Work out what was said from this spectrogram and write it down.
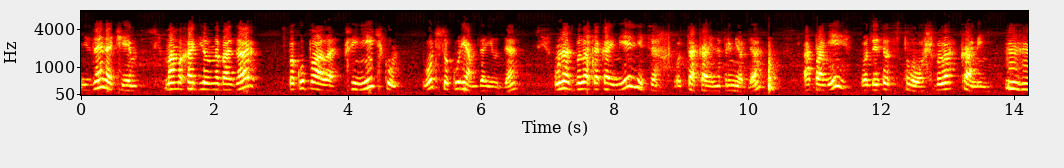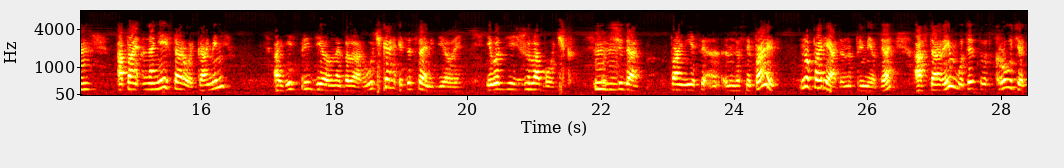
не знаю на чем. Мама ходила на базар, покупала пшеничку, вот что курям дают, да? У нас была такая мельница, вот такая, например, да? А по ней вот это сплошь была камень. Мгм. А по- на ней второй камень, а здесь приделана была ручка, это сами делали. И вот здесь желобочек. Мгм. Вот сюда по ней э, насыпают, ну, по ряду, например, да, а вторым вот это вот крутят,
